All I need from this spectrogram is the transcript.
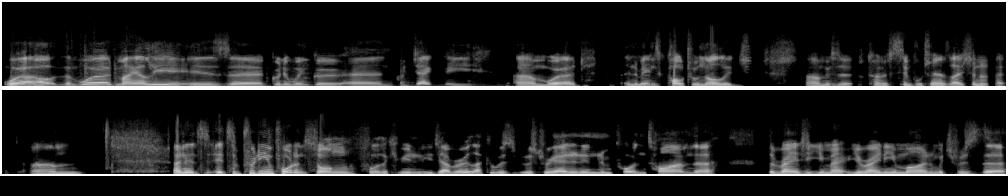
Well, the word Mayali is a Guniwinku and Gunjagni um, word, and it means cultural knowledge. Um, is a kind of simple translation of it. Um, and it's it's a pretty important song for the community of Jabiru. Like it was it was created in an important time. The the Ranger uranium mine, which was the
